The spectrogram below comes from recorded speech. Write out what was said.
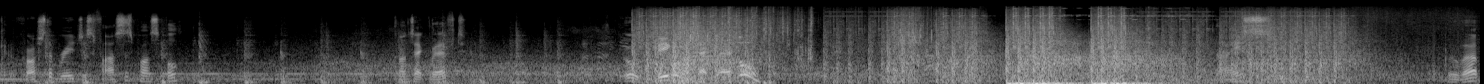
Get across the bridge as fast as possible. Contact left. Oh, big contact left. Move up. Through this next structure is the entrance to the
